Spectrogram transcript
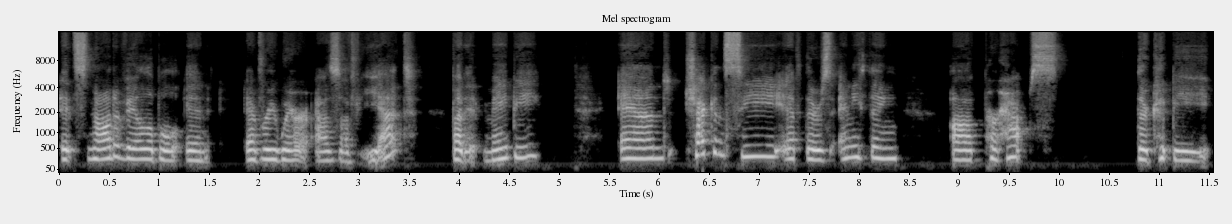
It's not available in everywhere as of yet, but it may be. And check and see if there's anything, uh, perhaps there could be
